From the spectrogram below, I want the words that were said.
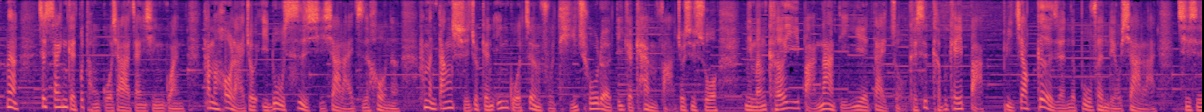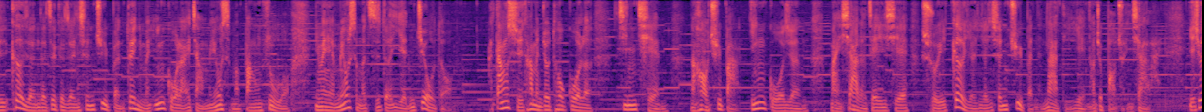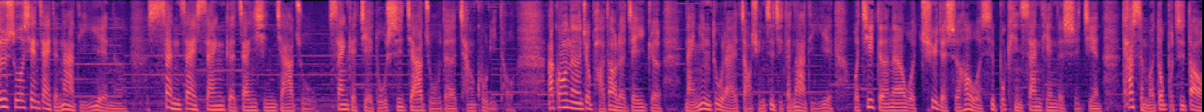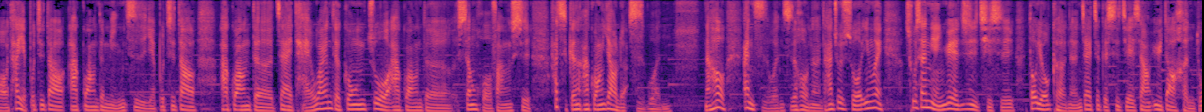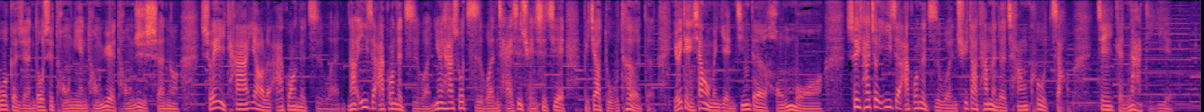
那这三个不同国家的占星官，他们后来就一路世袭下来之后呢，他们当时就跟英国政府提出了一个看法，就是说，你们可以把纳迪叶带走，可是可不可以把比较个人的部分留下来？其实个人的这个人生剧本对你们英国来讲没有什么帮助哦，你们也没有什么值得研究的。当时他们就透过了金钱，然后去把英国人买下了这一些属于个人人生剧本的纳迪叶，然后就保存下来。也就是说，现在的纳迪叶呢，散在三个占星家族、三个解读师家族的仓库里头。阿光呢，就跑到了这一个南印度来找寻自己的纳迪叶。我记得呢，我去的时候我是 booking 三天的时间，他什么都不知道哦，他也不知道阿光的名字，也不知道阿光的在台湾的工作、阿光的生活方式，他只跟阿光要了指纹。然后按指纹之后呢，他就说，因为出生年月日其实都有可能在这个世界上遇到很多个人都是同年同月同日生哦，所以他要了阿光的指纹，然后依着阿光的指纹，因为他说指纹才是全世界比较独特的，有一点像我们眼睛的虹膜，所以他就依着阿光的指纹去到他们的仓库找这一个纳迪叶。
